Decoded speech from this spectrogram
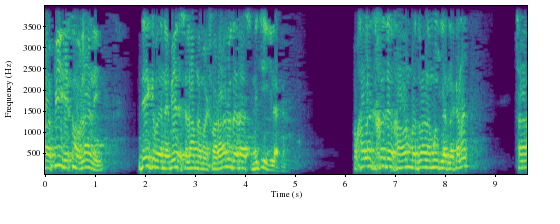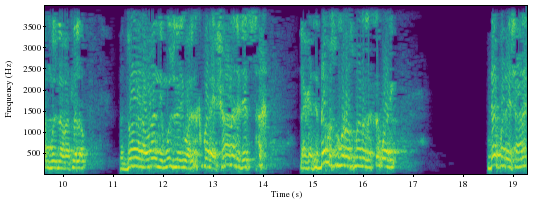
فپیه قولانی دې کې به نبی رسول الله نو مشوره له دراس نکیږي لکه او خلک خزه خاون په دواړه مجله لکنه سا مجله وتللو دواړه روان دي مجله یو اکبر اشانه دې سخت لکه چې دا اوس عمر عثمان الله سواري د پر اشاره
